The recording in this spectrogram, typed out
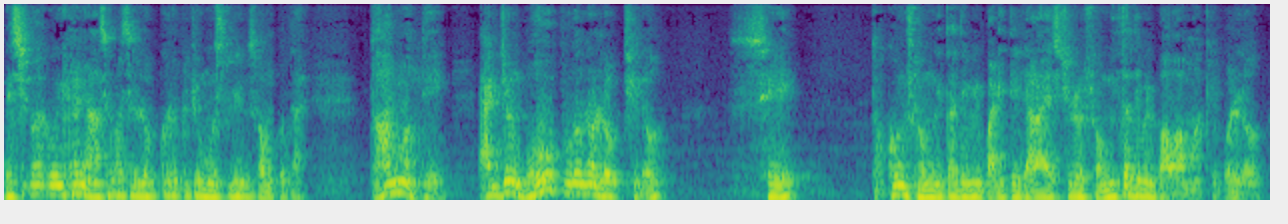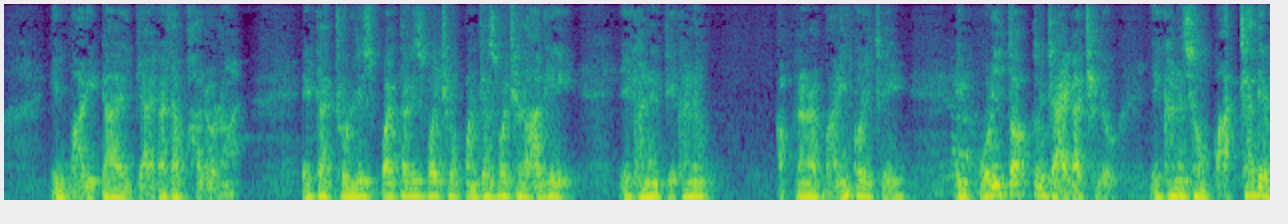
বেশিরভাগ ওইখানে আশেপাশের লোকগুলো কিছু মুসলিম সম্প্রদায়। তার মধ্যে একজন বহু পুরনো লোক ছিল, সে তখন সঙ্গীতা দেবী বাড়িতে যারা এসেছিল সঙ্গীতা দেবীর বাবা মাকে বলল, এই বাড়িটা, এই জায়গাটা ভালো নয়। এটা চল্লিশ, পঁয়তাল্লিশ বছর, পঞ্চাশ বছর আগে এখানে, যেখানে আপনারা বাড়ি করেছে এই পরিত্যক্ত জায়গা ছিল। এখানে সব বাচ্চাদের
